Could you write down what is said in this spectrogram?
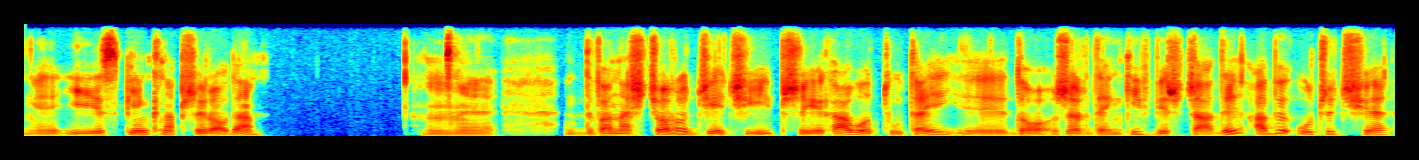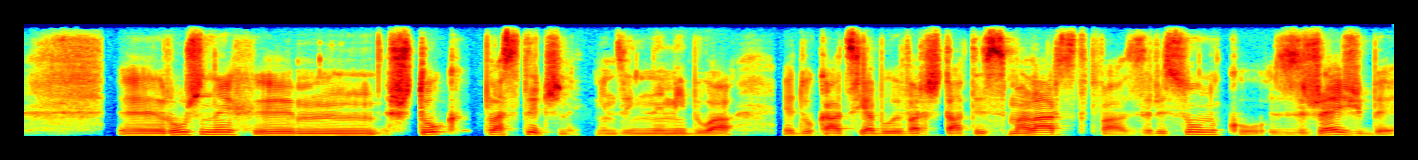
e, i jest piękna przyroda. 12 e, dzieci przyjechało tutaj do Żerdenki w Bieszczady, aby uczyć się różnych sztuk plastycznych. Między innymi była edukacja, były warsztaty z malarstwa, z rysunku, z rzeźby,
